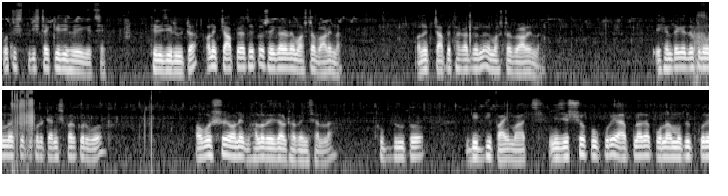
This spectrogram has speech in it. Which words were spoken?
পঁচিশ তিরিশটা কেজি হয়ে গেছে থ্রি জি রুইটা। অনেক চাপে আছে তো, সেই কারণে মাছটা বাড়ে না। অনেক চাপে থাকার জন্য মাছটা বাড়ে না। এখান থেকে যখন অন্য একটা পুকুরে ট্রান্সফার করব অবশ্যই অনেক ভালো রেজাল্ট হবে ইনশাল্লাহ। খুব দ্রুত বৃদ্ধি পায় মাছ। নিজস্ব পুকুরে আপনারা পোনা মজুত করে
